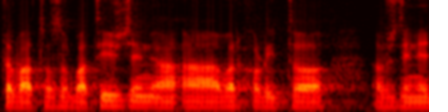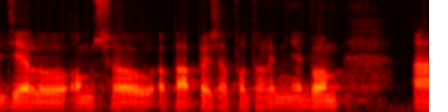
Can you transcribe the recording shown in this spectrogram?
Trvá to zhruba týždeň a, a vrcholí to vždy nedelu omšou pápeža pod holým nebom. A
